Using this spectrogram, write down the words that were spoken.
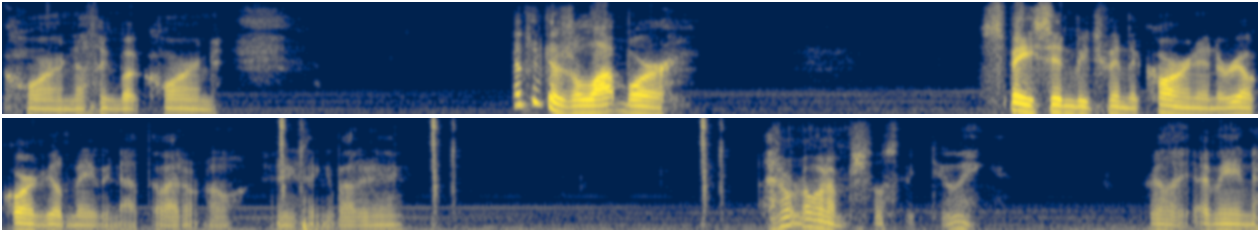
Corn, nothing but corn. I think there's a lot more space in between the corn and a real cornfield. Maybe not, though. I don't know anything about anything. I don't know what I'm supposed to be doing. Really, I mean...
